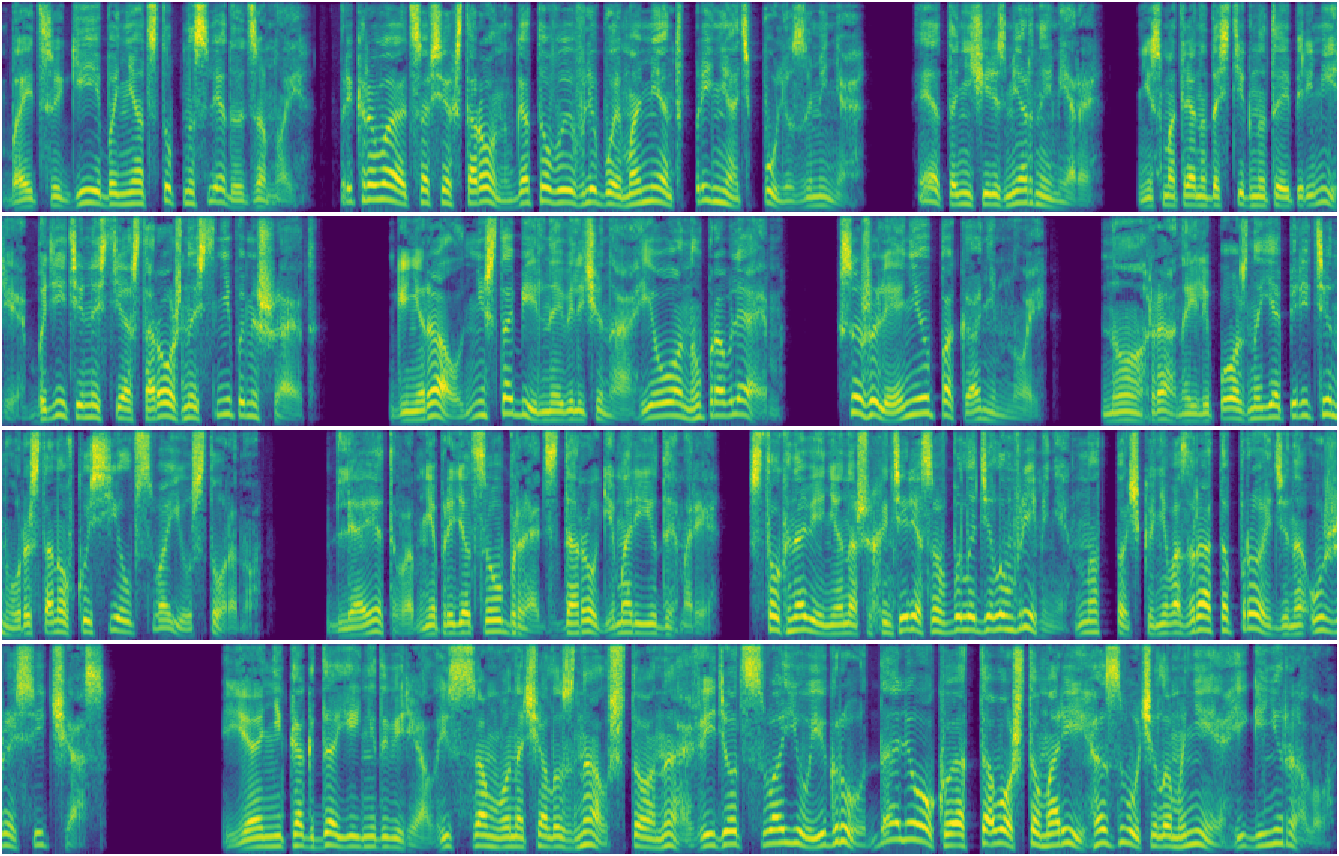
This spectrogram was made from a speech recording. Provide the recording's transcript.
Бойцы Гейба неотступно следуют за мной, прикрывают со всех сторон, готовые в любой момент принять пулю за меня. Это не чрезмерные меры. Несмотря на достигнутое перемирие, бдительность и осторожность не помешают. Генерал — нестабильная величина, и он управляем. К сожалению, пока не мной. Но рано или поздно я перетяну расстановку сил в свою сторону. Для этого мне придется убрать с дороги Марию Демари. Столкновение наших интересов было делом времени, но точка невозврата пройдена уже сейчас. Я никогда ей не доверял и с самого начала знал, что она ведет свою игру, далекую от того, что Мари озвучила мне и генералу.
